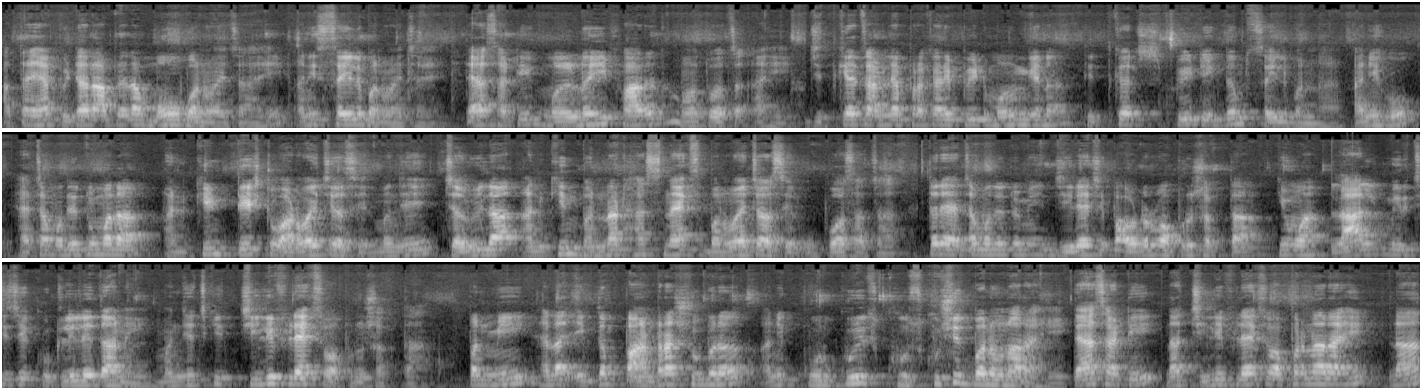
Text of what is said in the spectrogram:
आता ह्या पिठाला आपल्याला मऊ बनवायचं आहे आणि सैल बनवायचं आहे. त्यासाठी मळणं ही फारच महत्वाचं आहे. जितक्या चांगल्या प्रकारे पीठ मळून घेणार तितकंच पीठ एकदम सैल बनणार. आणि हो ह्याच्यामध्ये तुम्हाला आणखी आणखीन टेस्ट वाढवायची असेल म्हणजे चवीला आणखीन भन्नाट हा स्नॅक्स बनवायचा असेल उपवासाचा तर याच्यामध्ये तुम्ही जिऱ्याची पावडर वापरू शकता किंवा लाल मिरचीचे कुटलेले दाणे म्हणजेच की चिली फ्लेक्स वापरू शकता. पण मी ह्याला एकदम पांढरा शुभ्र आणि कुरकुरीत खुसखुशीत बनवणार आहे. त्यासाठी ना चिली फ्लेक्स वापरणार आहे ना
